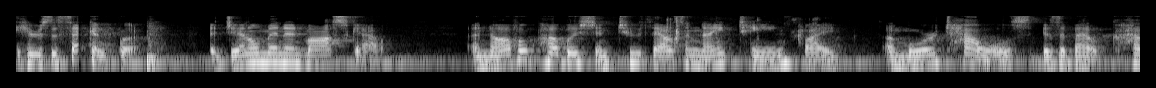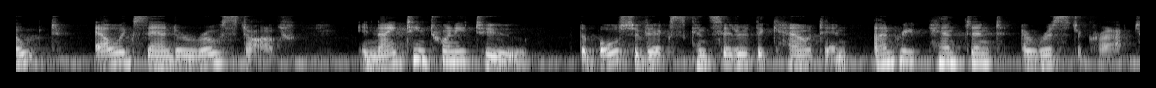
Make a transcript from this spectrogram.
Here's the second book A Gentleman in Moscow. A novel published in 2019 by Amor Towles is about Count Alexander Rostov. In 1922, the Bolsheviks considered the Count an unrepentant aristocrat,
